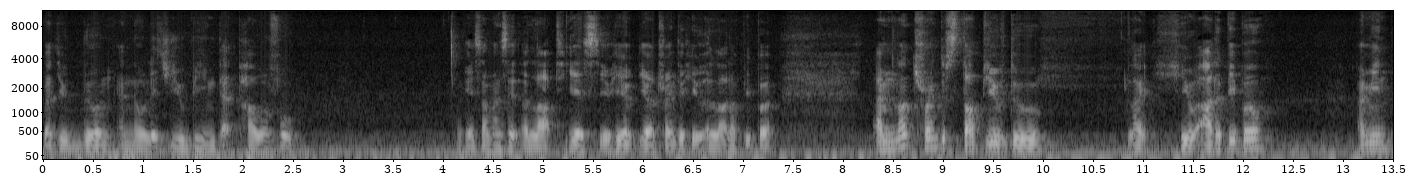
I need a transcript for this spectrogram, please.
but you don't acknowledge you being that powerful. Okay, someone said a lot. Yes, you heal you are trying to heal a lot of people. I'm not trying to stop you to like heal other people. I mean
